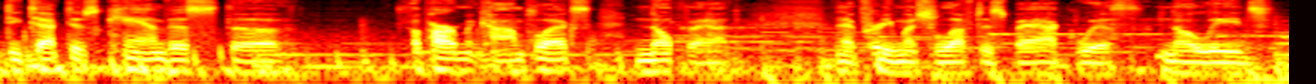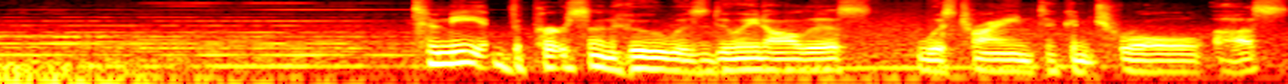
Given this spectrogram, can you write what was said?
Detectives canvassed the apartment complex, note that. And that pretty much left us back with no leads. To me, the person who was doing all this was trying to control us.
